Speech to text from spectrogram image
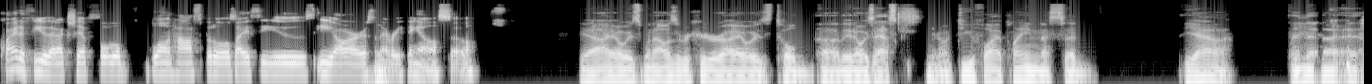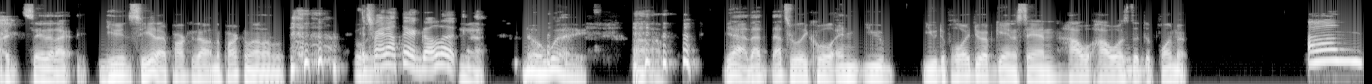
quite a few that actually have full blown hospitals, ICUs, ERs, and everything else. So, yeah, I always, when I was a recruiter, I always told, uh, they'd always ask, you know, do you fly a plane? And I said, yeah. And then I, would say that I, you didn't see it. I parked it out in the parking lot. it's right out there. Go look. Yeah. No way. um, yeah, that, that's really cool. And you, you deployed to Afghanistan. How, how was the deployment? Um,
